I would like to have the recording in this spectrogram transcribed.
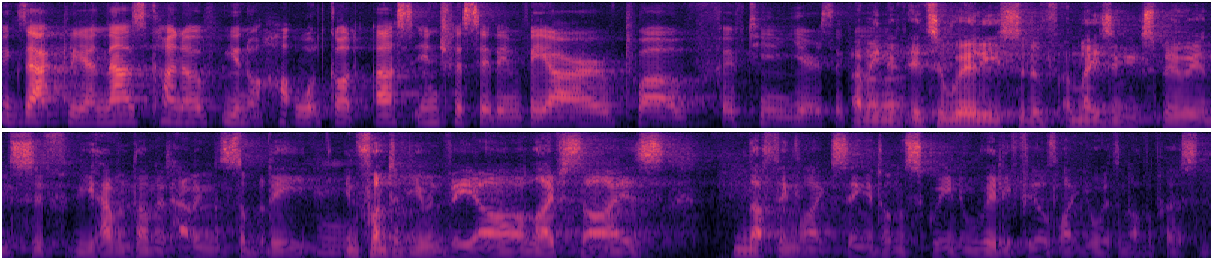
Exactly, and that's kind of you know how, what got us interested in VR 12, 15 years ago. I mean, it, it's a really sort of amazing experience if you haven't done it, having somebody mm. in front of you in VR, life size. Nothing like seeing it on the screen. It really feels like you're with another person.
